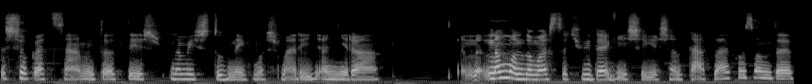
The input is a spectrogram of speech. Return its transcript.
sokat számított, és nem is tudnék most már így annyira... Nem mondom azt, hogy hű, egészségesen táplálkozom, de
